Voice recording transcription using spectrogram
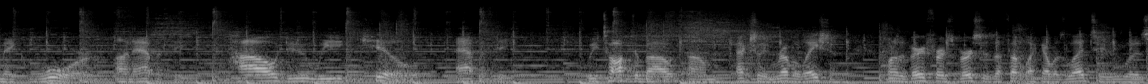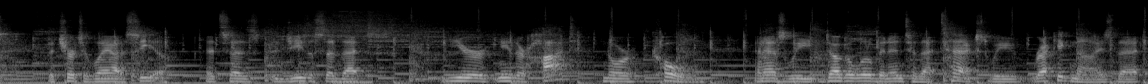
make war on apathy. How do we kill apathy? We talked about, um, actually in Revelation, one of the very first verses I felt like I was led to was the church of Laodicea. It says, Jesus said that you're neither hot nor cold. And as we dug a little bit into that text, we recognize that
